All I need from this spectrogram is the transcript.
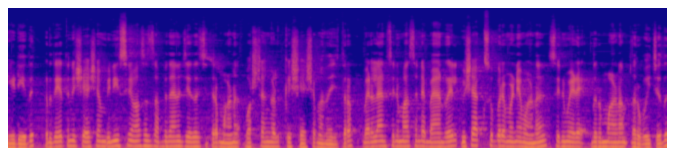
നേടിയത്. ഹൃദയത്തിന് ശേഷം വിനീത് ശ്രീനിവാസൻ സംവിധാനം ചെയ്ത ചിത്രമാണ് വർഷങ്ങൾക്ക് ശേഷം എന്ന ചിത്രം. മെരലാൻ സിനിമാസിന്റെ ബാനറിൽ വിശാഖ് സുബ്രഹ്മണ്യമാണ് സിനിമയുടെ നിർമ്മാണം നിർവഹിച്ചത്.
